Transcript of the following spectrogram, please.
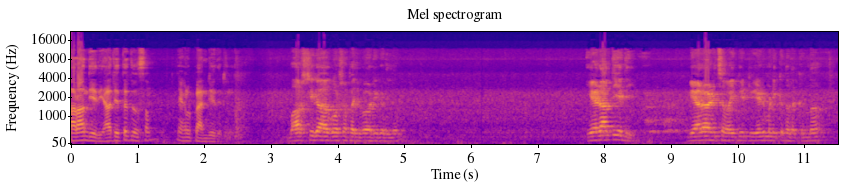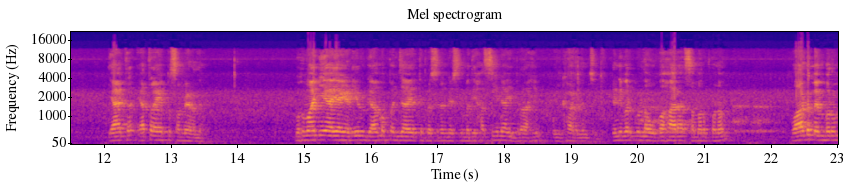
ആറാം തീയതി ആദ്യത്തെ ദിവസം ഞങ്ങൾ പ്ലാൻ ചെയ്തിട്ടുള്ളത്. വാർഷിക ആഘോഷ പരിപാടികളിലും ഏഴാം തീയതി വ്യാഴാഴ്ച വൈകിട്ട് ഏഴ് മണിക്ക് നടക്കുന്ന യാത്ര യാത്രയപ്പ് സമ്മേളനം. ബഹുമാന്യയായ എടിയൂർ ഗ്രാമപഞ്ചായത്ത് പ്രസിഡന്റ് ശ്രീമതി ഹസീന ഇബ്രാഹിം ഉദ്ഘാടനം ചെയ്തു. എന്നിവർക്കുള്ള ഉപഹാര സമർപ്പണം വാർഡ് മെമ്പറും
